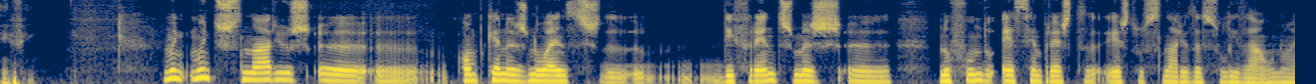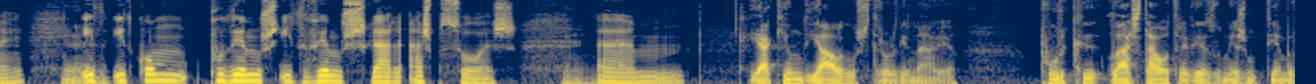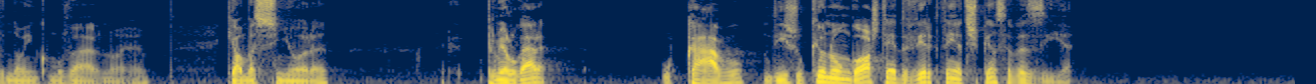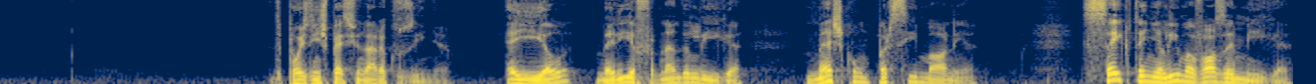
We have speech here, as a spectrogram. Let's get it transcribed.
Enfim. Muitos cenários uh, uh, com pequenas nuances de, diferentes, mas uh, no fundo é sempre este, este o cenário da solidão, não é? é. E, de, e, de, como podemos e devemos chegar às pessoas. É. Um, e há aqui um diálogo extraordinário, porque lá está outra vez o mesmo tema de não incomodar, não é? Que é uma senhora, em primeiro lugar, o cabo diz: O que eu não gosto é de ver que tem a despensa vazia. Depois de inspecionar a cozinha, a ele, Maria Fernanda liga, mas com parcimónia Sei que tenho ali uma voz amiga.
